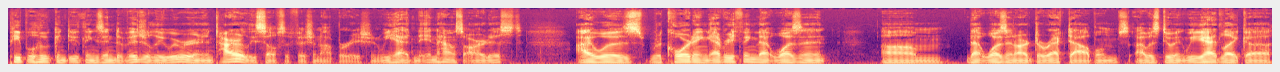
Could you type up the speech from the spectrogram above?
people who can do things individually, we were an entirely self-sufficient operation. We had an in-house artist. I was recording everything that wasn't um that wasn't our direct albums. I was doing we had like a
